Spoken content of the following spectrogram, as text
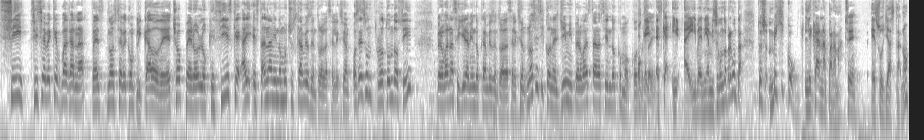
Sí, sí se ve que va a ganar, pues no se ve complicado de hecho, pero lo que sí es que hay, están habiendo muchos cambios dentro de la selección. O sea, es un rotundo sí, pero van a seguir habiendo cambios dentro de la selección. No sé si con el Jimmy, pero va a estar haciendo como cosas Ok, ahí. es que ahí, ahí venía mi segunda pregunta. Entonces, México le gana a Panamá. Sí. Eso ya está, ¿no?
